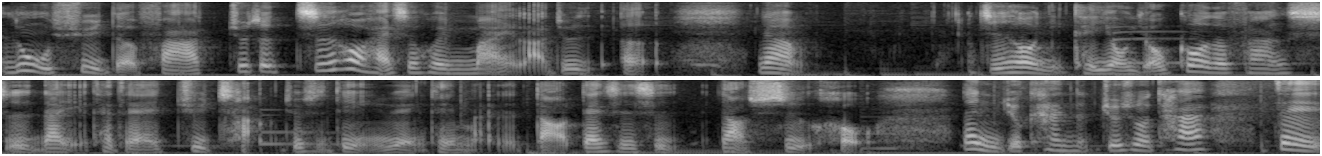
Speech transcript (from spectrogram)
陆续的发，就是之后还是会卖啦，就是呃，那之后你可以用邮购的方式，那也可以在剧场，就是电影院可以买得到，但是是要事后。那你就看，就说他在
